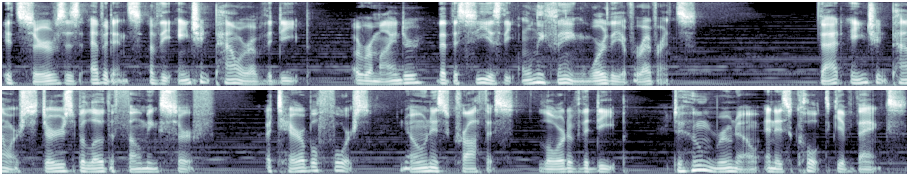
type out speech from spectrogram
It serves as evidence of the ancient power of the deep, a reminder that the sea is the only thing worthy of reverence. That ancient power stirs below the foaming surf, a terrible force known as Krothuss, Lord of the Deep, to whom Runo and his cult give thanks.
